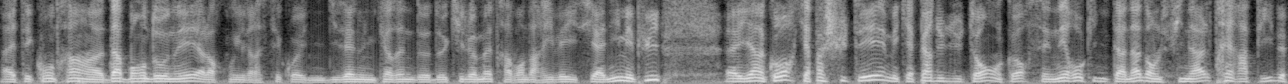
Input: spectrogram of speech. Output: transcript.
a été contraint d'abandonner alors qu'il restait quoi une dizaine ou une quinzaine de, de kilomètres avant d'arriver ici à Nîmes. Et puis il y a un coureur qui a pas chuté mais qui a perdu du temps encore. C'est Nero Quintana dans le final, très rapide.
